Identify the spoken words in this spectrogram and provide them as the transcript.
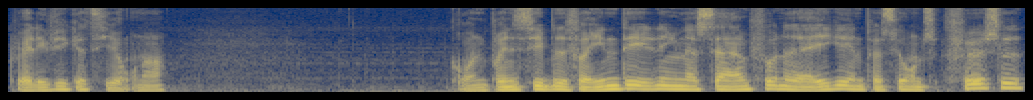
kvalifikationer. Grundprincippet for inddelingen af samfundet er ikke en persons fødsel,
